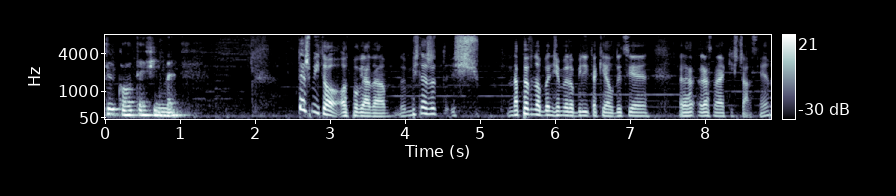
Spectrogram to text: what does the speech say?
tylko te filmy. Też mi to odpowiada. Myślę, że na pewno będziemy robili takie audycje raz na jakiś czas, nie?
